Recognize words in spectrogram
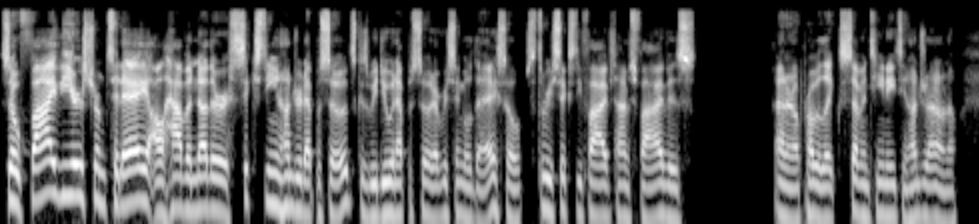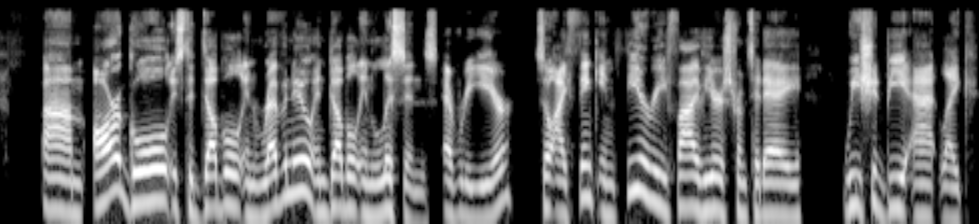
So five years from today, I'll have another 1600 episodes because we do an episode every single day. So it's 365 times five is, I don't know, probably like 17, 1800. I don't know. Um, our goal is to double in revenue and double in listens every year. So I think in theory, five years from today, we should be at like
